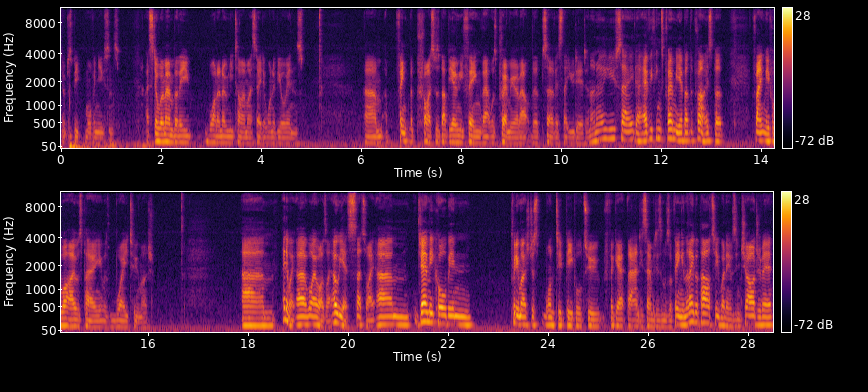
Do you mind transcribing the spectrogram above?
You'll just be more of a nuisance. I still remember the one and only time I stayed at one of your inns. Um, I think the price was about the only thing that was premier about the service that you did. And I know you say that everything's premier but the price, but frankly, for what I was paying, it was way too much. Um, anyway, uh, where was I? Oh, yes, that's right. Um, Jeremy Corbyn pretty much just wanted people to forget that anti Semitism was a thing in the Labour Party when he was in charge of it.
